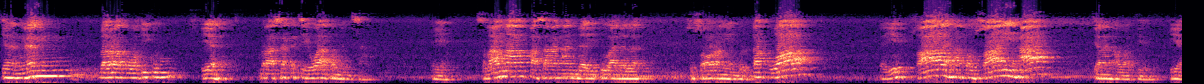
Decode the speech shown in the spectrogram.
jangan barakallahu fikum ya merasa kecewa atau menyesal ya selama pasangan anda itu adalah seseorang yang bertakwa, baik, saleh atau salihah, jangan khawatir. Iya,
